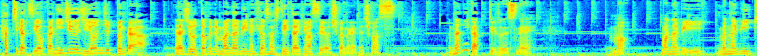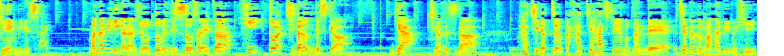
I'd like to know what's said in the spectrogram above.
8月8日20時40分から、ラジオトークでマナビーの日をさせていただきます。よろしくお願いいたします。何かっていうとですね、まあ、マナビー、マナビー記念日です。はい。マナビーがラジオトークで実装された日とは違うんですが、ギャー違うんですが、8月8日88ということなんで、ということでマナビーの日、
